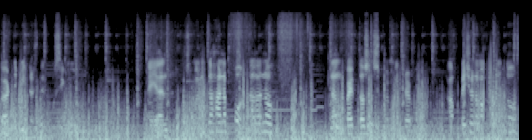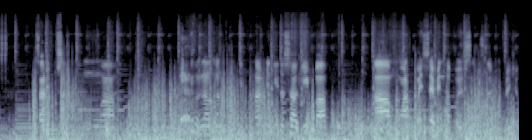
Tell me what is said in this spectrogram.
30 meters din po siguro ayan. So nagkahanap po ng ano ng 5,000 square meter po. Ang presyo naman po nito sabi po sa mga uh, ng ano namin dito sa Gimba um, 1.7 na po yung sinabi presyo.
